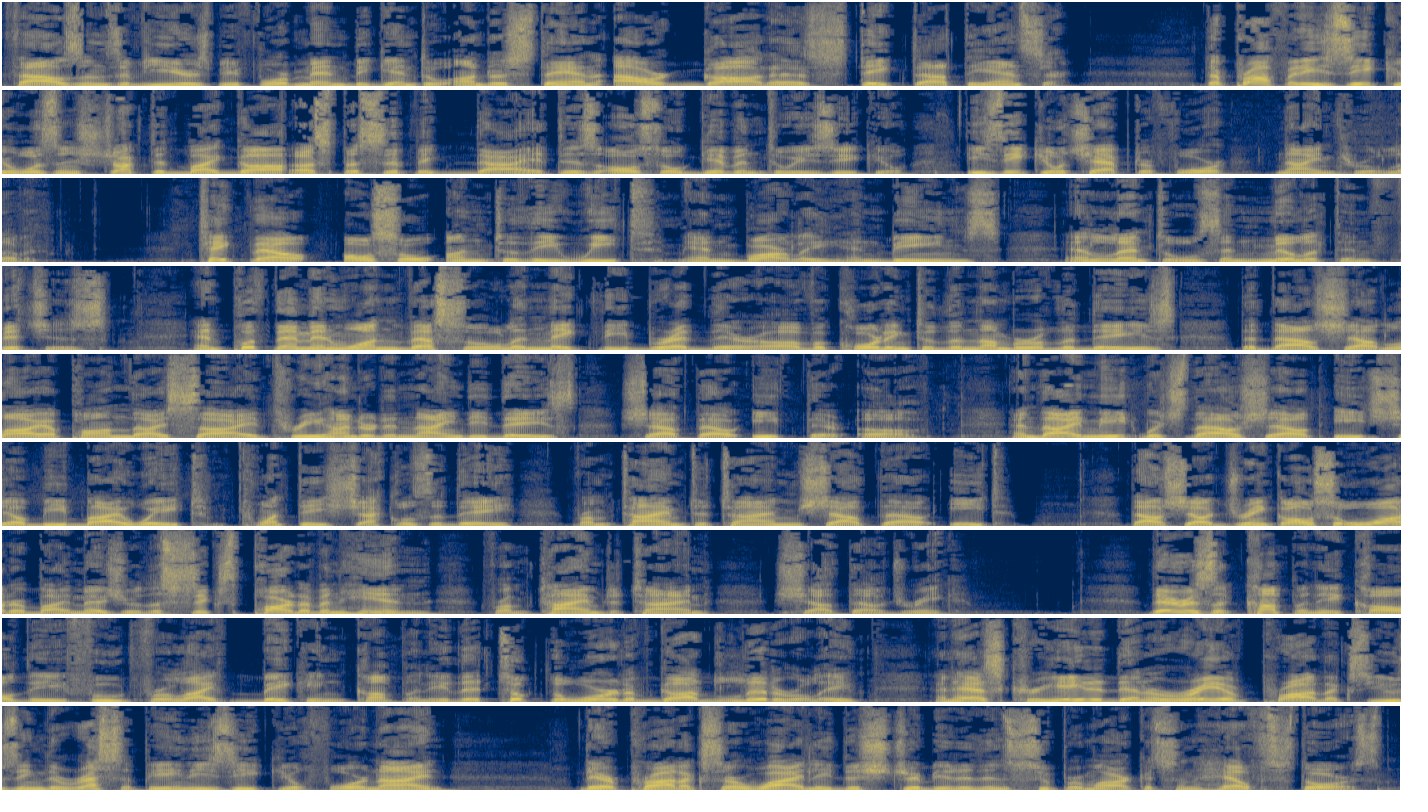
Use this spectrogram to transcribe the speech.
Thousands of years before men begin to understand, our God has staked out the answer. The prophet Ezekiel was instructed by God. A specific diet is also given to Ezekiel. Ezekiel chapter 4, 9 through 11. Take thou also unto thee wheat and barley and beans and lentils and millet and fitches, and put them in one vessel and make thee bread thereof, according to the number of the days that thou shalt lie upon thy side. Three hundred and ninety days shalt thou eat thereof. And thy meat which thou shalt eat shall be by weight, twenty shekels a day, from time to time shalt thou eat. Thou shalt drink also water by measure, the sixth part of an hin, from time to time shalt thou drink. There is a company called the Food for Life Baking Company that took the Word of God literally and has created an array of products using the recipe in Ezekiel 4 9. Their products are widely distributed in supermarkets and health stores.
